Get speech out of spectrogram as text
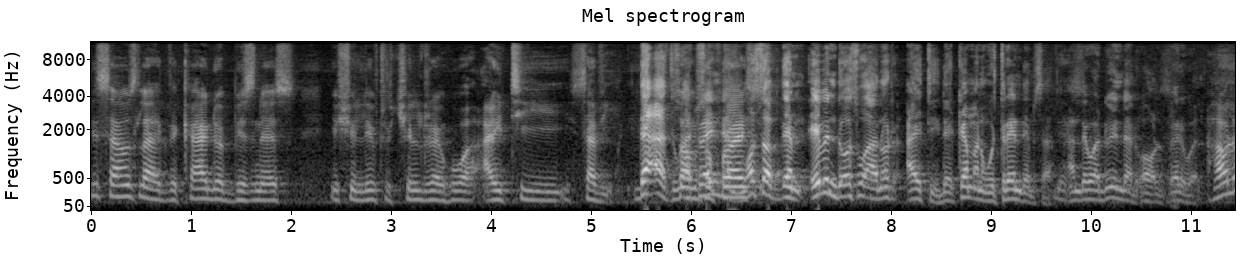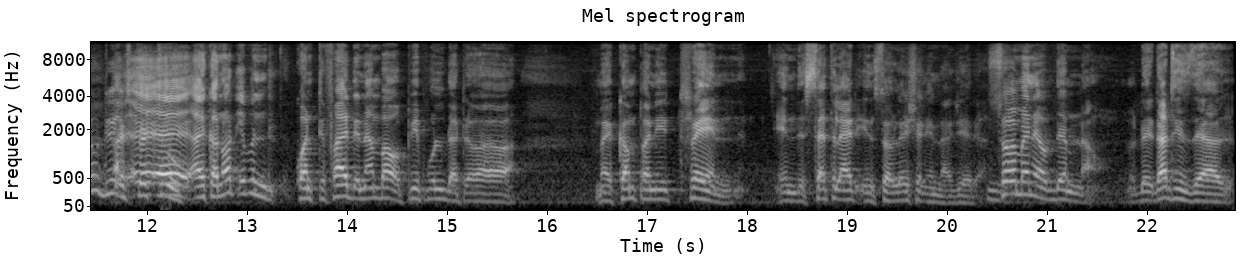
This sounds like the kind of business you should leave to children who are IT savvy. That So I'm surprised- Most of them, even those who are not IT, they come and we train them, sir. Yes. And they were doing that all very well. How long do you expect I, to? I cannot even quantify the number of people that uh, my company trained in the satellite installation in Nigeria. So many of them now. They, that is their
